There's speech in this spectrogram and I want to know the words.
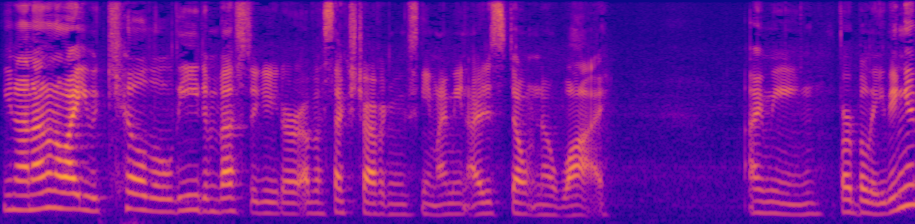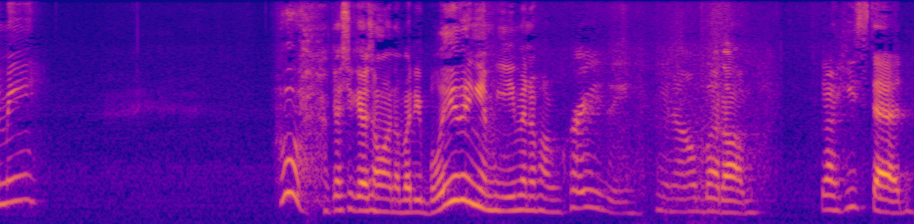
You know, and I don't know why you would kill the lead investigator of a sex trafficking scheme. I mean, I just don't know why. I mean, for believing in me. Whew, I guess you guys don't want nobody believing in me, even if I'm crazy, you know. But um, yeah, he's dead.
